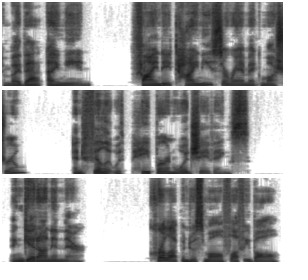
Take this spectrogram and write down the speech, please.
And by that, I mean find a tiny ceramic mushroom and fill it with paper and wood shavings and get on in there. Curl up into a small fluffy ball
